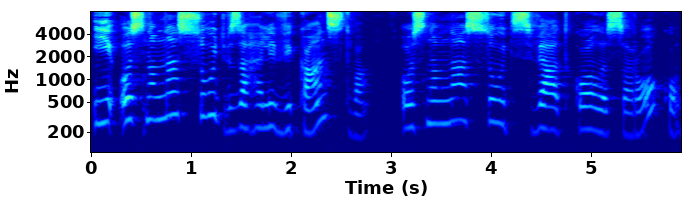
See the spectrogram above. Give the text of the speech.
І основна суть взагалі віканства, основна суть свят колеса року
